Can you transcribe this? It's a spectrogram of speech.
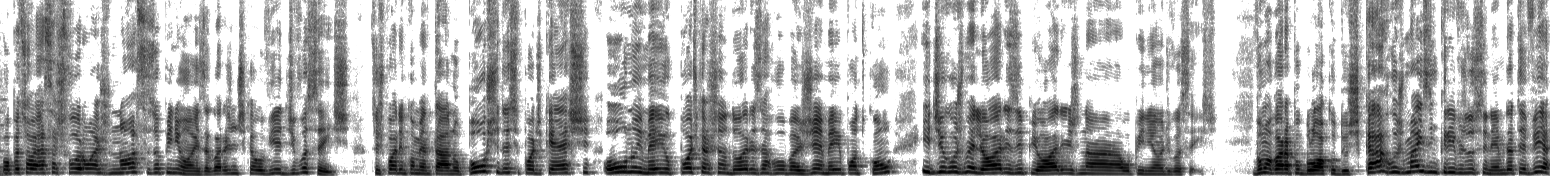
Bom, pessoal, essas foram as nossas opiniões. Agora a gente quer ouvir de vocês. Vocês podem comentar no post desse podcast ou no e-mail podcastinadores.gmail.com e digam os melhores e piores na opinião de vocês. Vamos agora pro bloco dos carros mais incríveis do cinema e da TV,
